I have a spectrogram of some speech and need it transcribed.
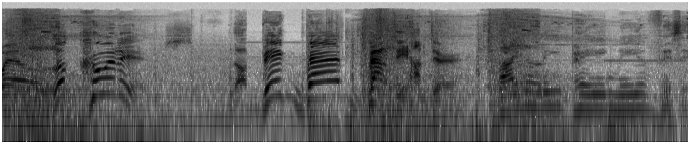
Well, look who it is. The big bad bounty hunter. Finally paying me a visit.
